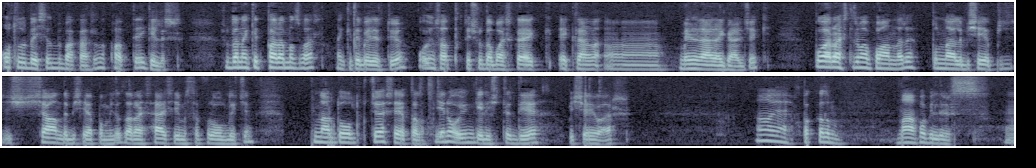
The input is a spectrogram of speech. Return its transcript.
35 yıl bir bakarsınız pat diye gelir. Şurada nakit paramız var. Nakiti belirtiyor. Oyun sattıkça şurada başka ek, ekran ıı, menülerde gelecek. Bu araştırma puanları bunlarla bir şey yap şu anda bir şey yapamayacağız. Araç her şeyimiz sıfır olduğu için. Bunlar da oldukça şey yapalım. Yeni oyun geliştir diye bir şey var. Ay, bakalım ne yapabiliriz. Hmm.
